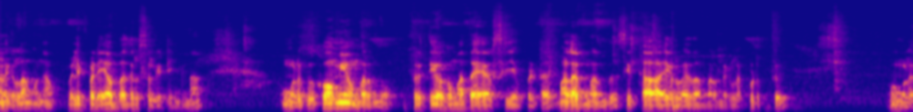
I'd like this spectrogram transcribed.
அதுக்கெல்லாம் கொஞ்சம் வெளிப்படையாக பதில் சொல்லிட்டீங்கன்னா உங்களுக்கு ஹோமியோ மருந்தும் பிரத்யேகமாக தயார் செய்யப்பட்ட மலர் மருந்து சித்தா ஆயுர்வேதா மருந்துகளை கொடுத்து உங்களை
